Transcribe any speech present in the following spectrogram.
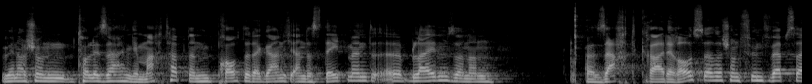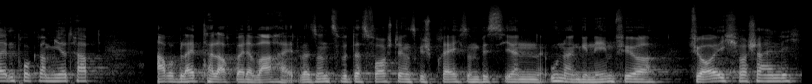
Wenn ihr schon tolle Sachen gemacht habt, dann braucht ihr da gar nicht an das Statement äh, bleiben, sondern äh, sagt gerade raus, dass ihr schon fünf Webseiten programmiert habt, aber bleibt halt auch bei der Wahrheit, weil sonst wird das Vorstellungsgespräch so ein bisschen unangenehm für, für euch wahrscheinlich.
